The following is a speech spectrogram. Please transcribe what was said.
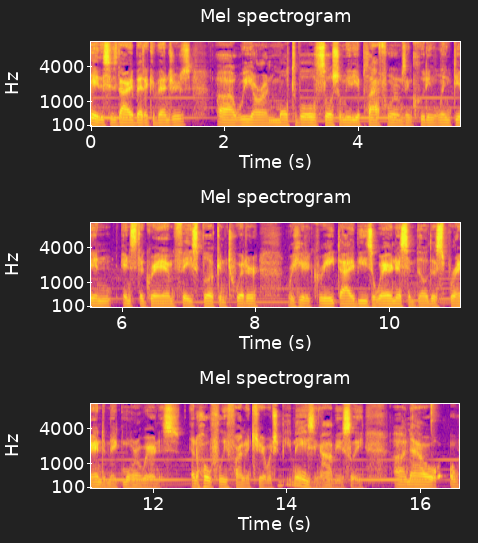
Hey, this is Diabetic Avengers. Uh, we are on multiple social media platforms, including LinkedIn, Instagram, Facebook, and Twitter. We're here to create diabetes awareness and build this brand to make more awareness and hopefully find a cure, which would be amazing, obviously. Uh, now, uh,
